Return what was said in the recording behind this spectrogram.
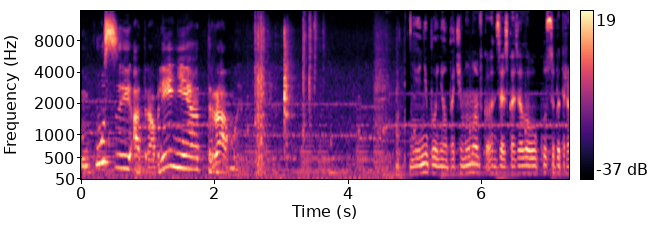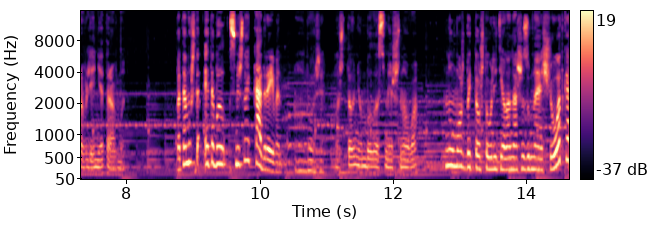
Укусы, отравления, травмы. Я не понял, почему мама в конце сказала укусы, отравления, травмы. Потому что это был смешной кадр, Эйвен. О боже, а что в нем было смешного? Ну, может быть, то, что улетела наша зубная щетка?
